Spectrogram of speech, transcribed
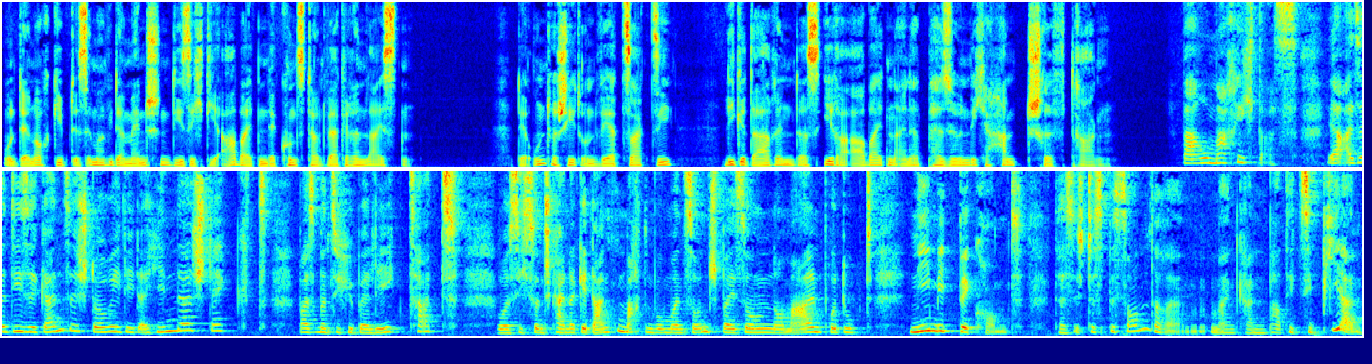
Und dennoch gibt es immer wieder Menschen, die sich die Arbeiten der Kunsthandwerkerin leisten. Der Unterschied und Wert, sagt sie, liege darin, dass ihre Arbeiten eine persönliche Handschrift tragen. Warum mache ich das? Ja, also diese ganze Story, die dahinter steckt, was man sich überlegt hat, wo sich sonst keiner Gedanken macht und wo man sonst bei so einem normalen Produkt nie mitbekommt. Das ist das Besondere. Man kann partizipieren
